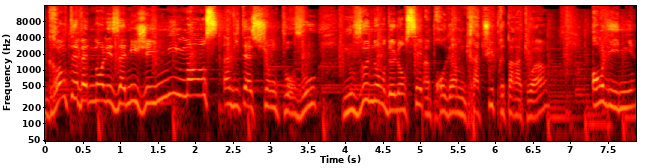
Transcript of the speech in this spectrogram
Grand événement les amis, j'ai une immense invitation pour vous. Nous venons de lancer un programme gratuit préparatoire en ligne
